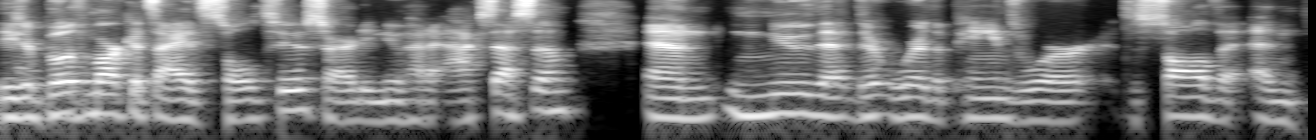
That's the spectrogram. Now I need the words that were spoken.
These are both markets I had sold to, so I already knew how to access them and knew that there, where the pains were to solve it and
